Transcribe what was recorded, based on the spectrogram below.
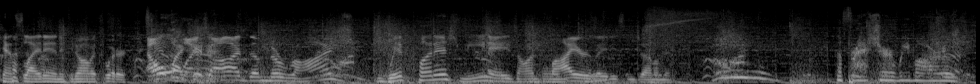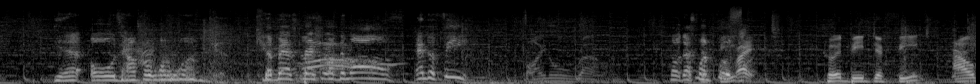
Can't slide in if you don't have a Twitter. Oh Oh, my my god, the Mirage with punish. Mine's on fire, ladies and gentlemen. the pressure, we Weemaru. Yeah. Oh, down for one one. The best pressure of them all, and defeat. Final round. No, that's one foot. Right. Could be defeat. Al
